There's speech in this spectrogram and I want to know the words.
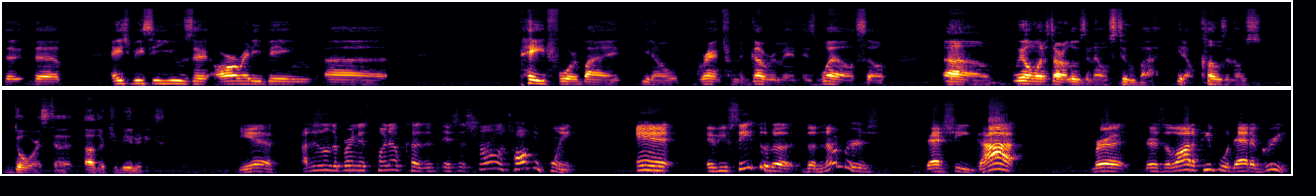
The the HBCUs are already being uh, paid for by you know grants from the government as well. So um, we don't want to start losing those too by you know closing those doors to other communities. Yeah, I just wanted to bring this point up because it's, it's a strong talking point. And if you see through the the numbers that she got, bruh, there's a lot of people that agree.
